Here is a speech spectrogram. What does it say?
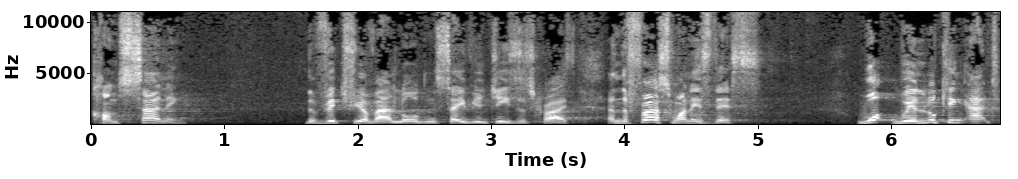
concerning the victory of our Lord and Savior Jesus Christ. And the first one is this what we're looking at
